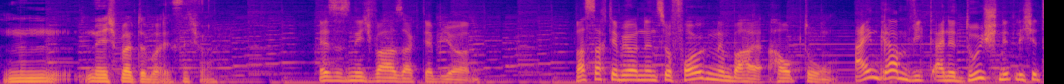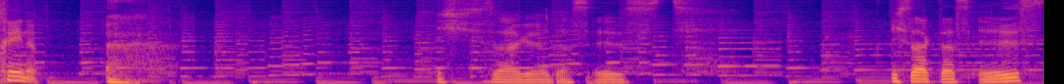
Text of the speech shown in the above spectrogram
N nee, ich bleib dabei. Ist nicht wahr. Es ist nicht wahr, sagt der Björn. Was sagt der Björn denn zur folgenden Behauptung? Ein Gramm wiegt eine durchschnittliche Träne. Ich sage, das ist. Ich sag, das ist.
